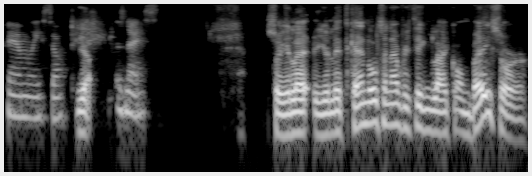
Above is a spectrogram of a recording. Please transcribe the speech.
family. So Yeah. it was nice. So you lit you lit candles and everything like on base or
